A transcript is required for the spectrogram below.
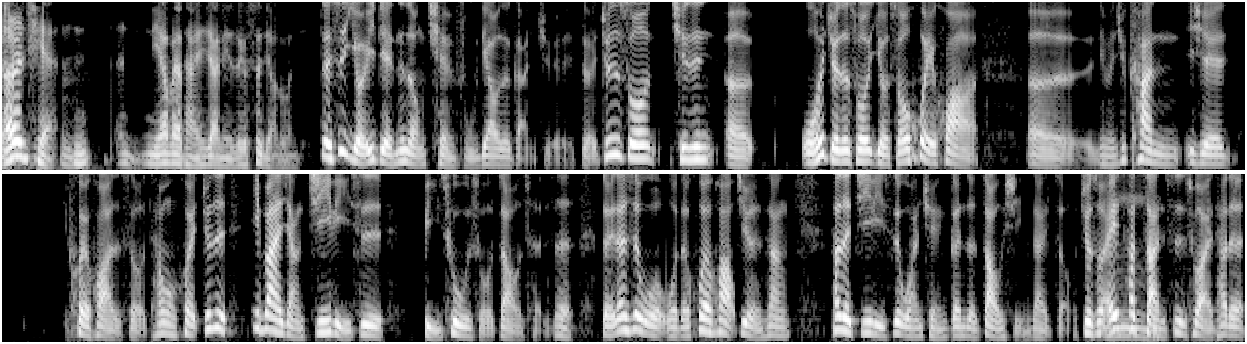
而且，嗯嗯，你要不要谈一下你这个视角的问题？对，是有一点那种浅浮雕的感觉，对，就是说，其实呃，我会觉得说，有时候绘画，呃，你们去看一些绘画的时候，他们会就是一般来讲，肌理是。笔触所造成的是对，但是我我的绘画基本上它的肌理是完全跟着造型在走，就是说，哎，它展示出来它的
